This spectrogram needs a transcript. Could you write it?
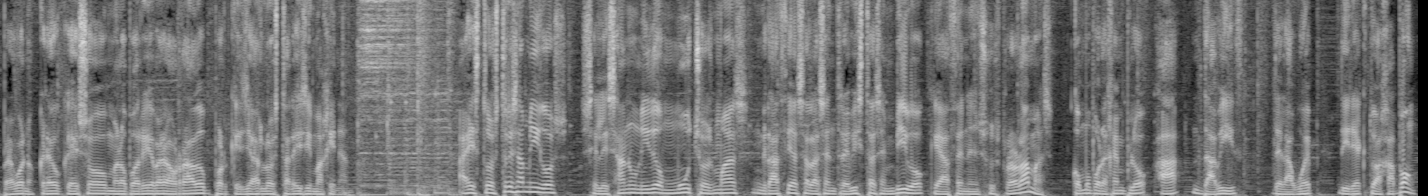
pero bueno, creo que eso me lo podría haber ahorrado porque ya lo estaréis imaginando. A estos tres amigos se les han unido muchos más gracias a las entrevistas en vivo que hacen en sus programas, como por ejemplo a David de la web Directo a Japón,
